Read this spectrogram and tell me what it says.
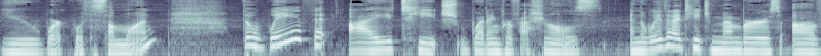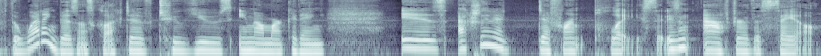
you work with someone, the way that I teach wedding professionals and the way that I teach members of the Wedding Business Collective to use email marketing is actually in a different place. It isn't after the sale.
